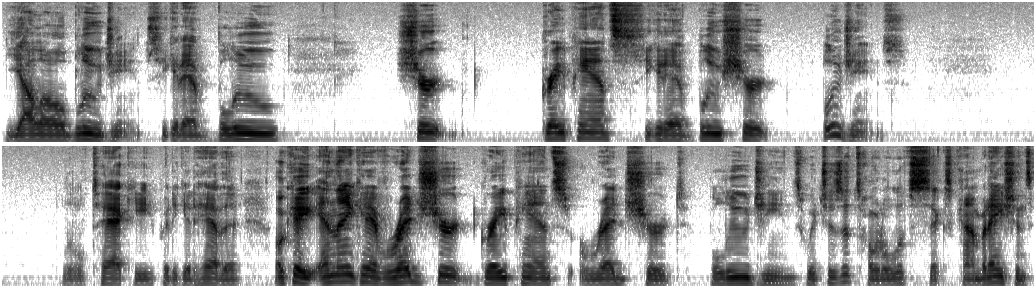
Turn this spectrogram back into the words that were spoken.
yellow blue jeans. He could have blue shirt, gray pants. You could have blue shirt, blue jeans. A little tacky, but you could have that. Okay, and then you could have red shirt, gray pants, red shirt, blue jeans, which is a total of six combinations.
